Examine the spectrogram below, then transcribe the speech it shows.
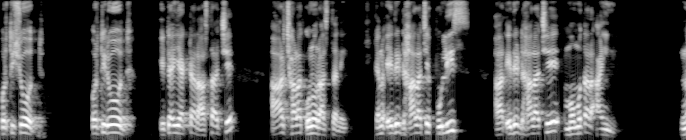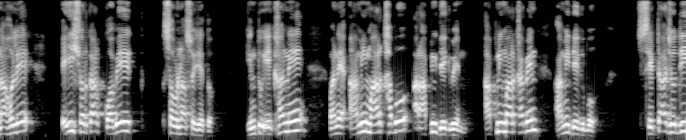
প্রতিশোধ, প্রতিরোধ। এটাই একটা রাস্তা আছে, আর ছাড়া কোনো রাস্তা নেই। কেন? এদের ঢাল আছে পুলিশ, আর এদের ঢাল আছে মমতার আইন। না হলে এই সরকার কবে সর্বনাশ হয়ে যেত? কিন্তু এখানে মানে আমি মার খাব আর আপনি দেখবেন। আপনি মার খাবেন, আমি দেখব। সেটা যদি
